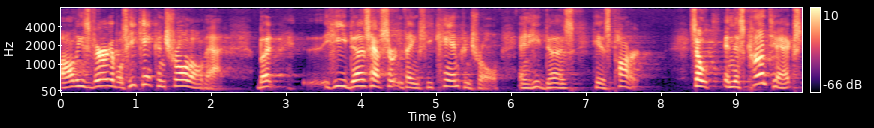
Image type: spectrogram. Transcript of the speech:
all these variables. He can't control all that. But he does have certain things he can control, and he does his part. So, in this context,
